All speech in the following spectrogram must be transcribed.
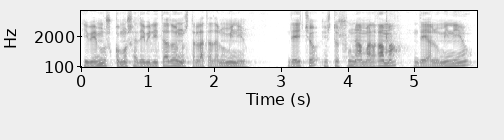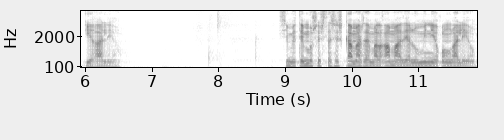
Y vemos cómo se ha debilitado nuestra lata de aluminio. De hecho, esto es una amalgama de aluminio y galio. Si metemos estas escamas de amalgama de aluminio con galio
